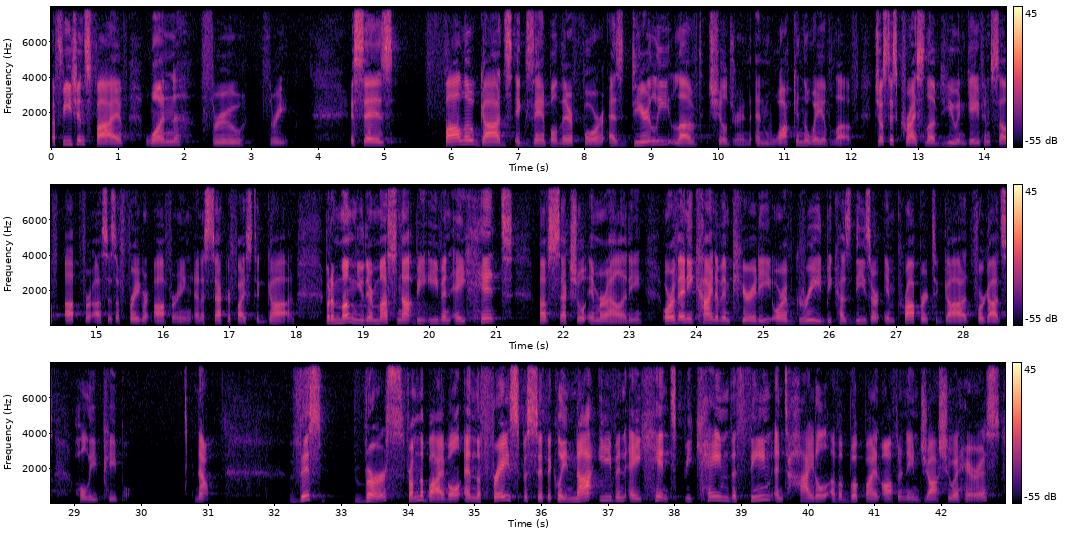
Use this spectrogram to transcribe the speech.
Ephesians 5 1 through 3. It says, Follow God's example, therefore, as dearly loved children, and walk in the way of love, just as Christ loved you and gave himself up for us as a fragrant offering and a sacrifice to God. But among you there must not be even a hint of sexual immorality or of any kind of impurity or of greed, because these are improper to God for God's holy people. Now, this verse from the Bible and the phrase specifically, not even a hint, became the theme and title of a book by an author named Joshua Harris.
